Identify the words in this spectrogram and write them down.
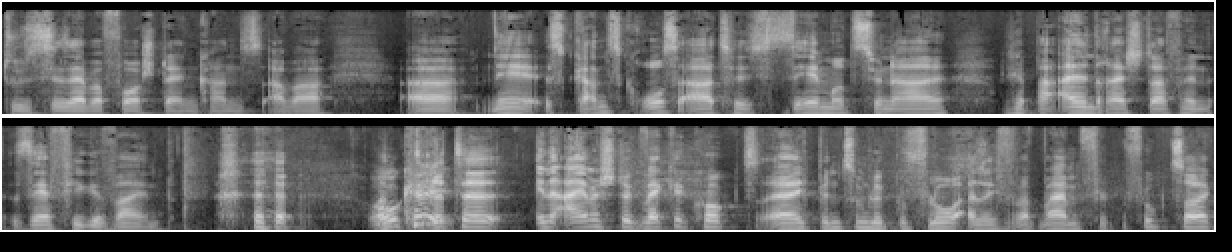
du es dir selber vorstellen kannst. Aber äh, nee, ist ganz großartig, sehr emotional. Und ich habe bei allen drei Staffeln sehr viel geweint. Und Okay. dritte in einem Stück weggeguckt. Äh, ich bin zum Glück geflogen, also ich war beim Fl Flugzeug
